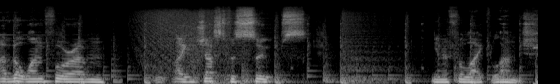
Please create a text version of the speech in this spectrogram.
I've got one for um, like just for soups. You know, for like lunch.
